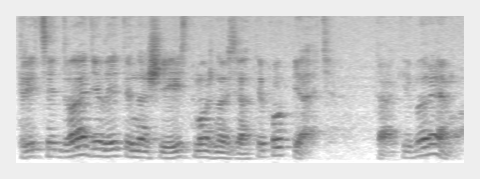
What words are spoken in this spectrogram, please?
32 ділити на 6 можна взяти по 5. Так і беремо.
